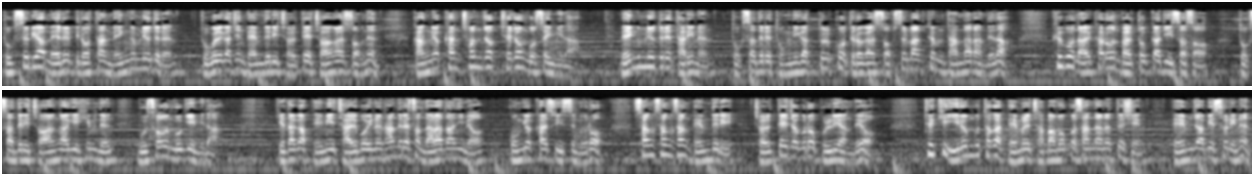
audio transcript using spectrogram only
독수리와 매를 비롯한 맹금류들은 독을 가진 뱀들이 절대 저항할 수 없는 강력한 천적 최종 보스입니다. 맹금류들의 다리는 독사들의 독리가 뚫고 들어갈 수 없을 만큼 단단한 데다 크고 날카로운 발톱까지 있어서 독사들이 저항하기 힘든 무서운 무기입니다. 게다가 뱀이 잘 보이는 하늘에서 날아다니며 공격할 수 있으므로 상성상 뱀들이 절대적으로 불리한데요. 특히 이름부터가 뱀을 잡아먹고 산다는 뜻인 뱀잡이 수리는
